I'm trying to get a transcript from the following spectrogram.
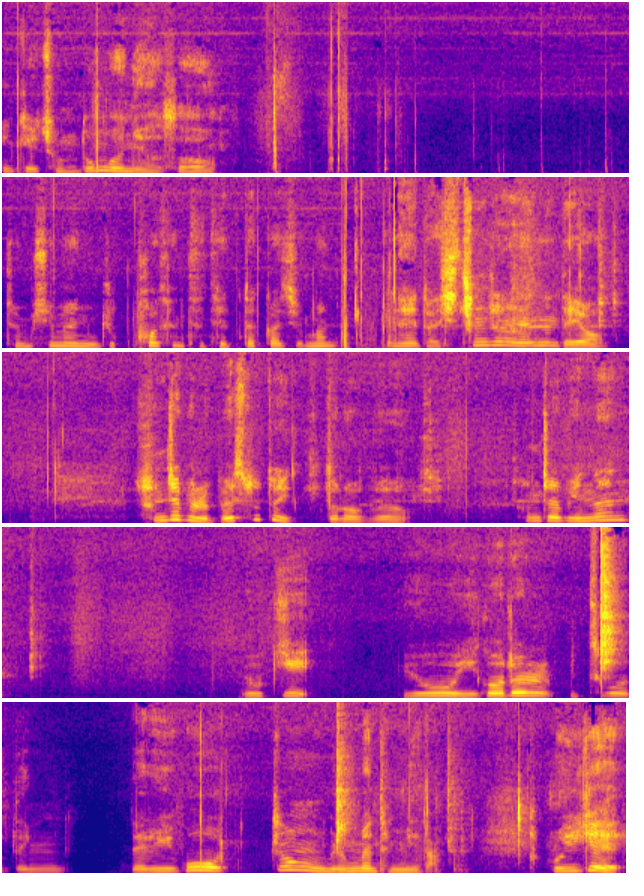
이게 전동건이어서 잠시만 6%될 때까지만 네 다시 충전을 했는데요. 손잡이를 뺄 수도 있더라고요. 손잡이는 여기 요 이거를 밑으로 내, 내리고 쭉 밀면 됩니다. 그리고 이게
